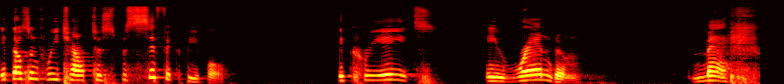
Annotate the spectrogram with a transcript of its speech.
It doesn't reach out to specific people. It creates a random mesh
